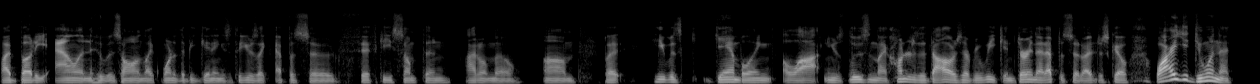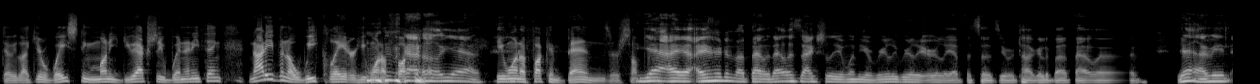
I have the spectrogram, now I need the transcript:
my buddy Alan, who was on like one of the beginnings. I think he was like episode 50 something. I don't know. Um, but he was gambling a lot and he was losing like hundreds of dollars every week. And during that episode, I just go, Why are you doing that though? Like you're wasting money. Do you actually win anything? Not even a week later, he won a fucking oh yeah, he won a fucking Benz or something. yeah. I, I heard about that. one. That was actually one of your really really early episodes. You were talking about that one. Yeah, I mean,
